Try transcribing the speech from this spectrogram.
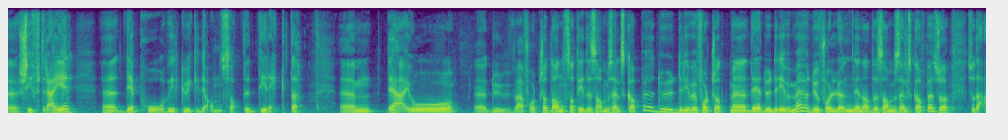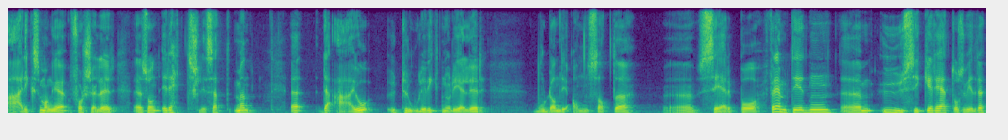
uh, skifter eier, uh, det påvirker jo ikke de ansatte direkte. Um, det er jo uh, Du er fortsatt ansatt i det samme selskapet. Du driver fortsatt med det du driver med. Du får lønnen din av det samme selskapet. Så, så det er ikke så mange forskjeller sånn rettslig sett. Men det er jo utrolig viktig når det gjelder hvordan de ansatte Eh, ser på fremtiden, eh, usikkerhet osv. Så, videre.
